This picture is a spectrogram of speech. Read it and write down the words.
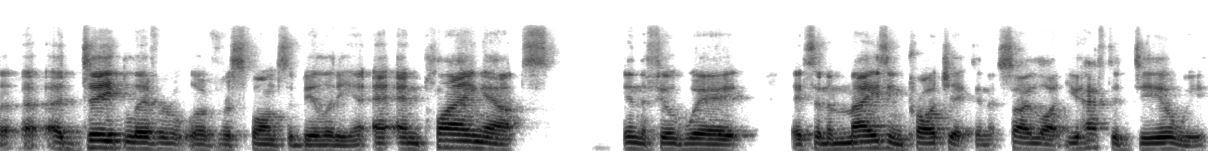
a, deep level of responsibility and, and playing out in the field where it's an amazing project, and it's so like you have to deal with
